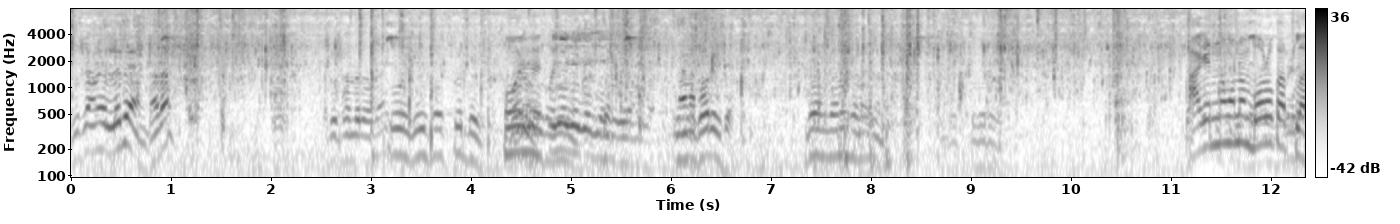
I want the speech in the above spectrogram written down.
দুটো আমরা নেবেন, দাদা? না, না, বড়ই দে। আগের না মনে বড় কাতলা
